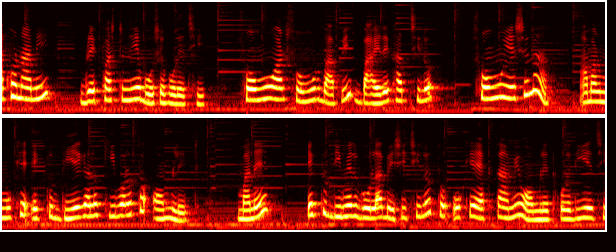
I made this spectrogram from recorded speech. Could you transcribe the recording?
এখন আমি ব্রেকফাস্ট নিয়ে বসে পড়েছি। সমু আর সমুর বাপি বাইরে খাচ্ছিল। সমু এসে না আমার মুখে একটু দিয়ে গেল কি বলো তো অমলেট মানে একটু ডিমের গোলা বেশি ছিল, তো ওকে একটা আমি অমলেট করে দিয়েছি।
